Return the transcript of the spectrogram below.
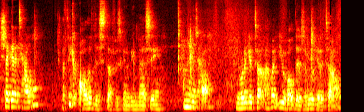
Should I get a towel? I think all of this stuff is gonna be messy. I'm gonna get a towel. You want to get a towel? How about you hold this? Let me get a towel.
